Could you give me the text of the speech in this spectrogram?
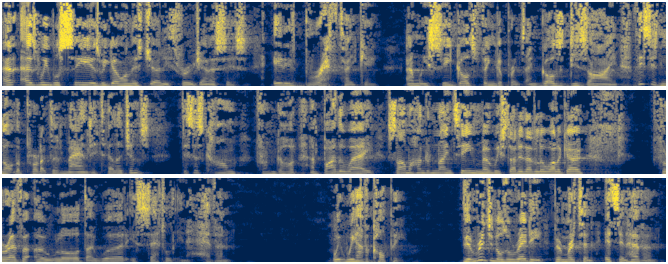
And as we will see as we go on this journey through Genesis, it is breathtaking. And we see God's fingerprints and God's design. This is not the product of man's intelligence. This has come from God. And by the way, Psalm 119, remember we studied that a little while ago? Forever, O Lord, thy word is settled in heaven. We, we have a copy. The original's already been written. It's in heaven.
